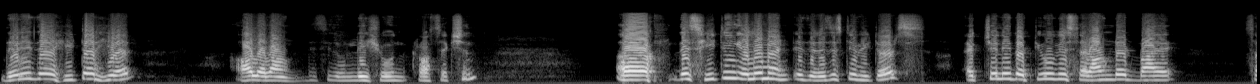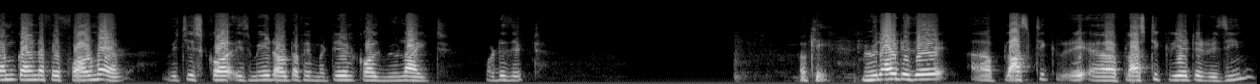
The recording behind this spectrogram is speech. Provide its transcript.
there is a heater here all around. This is only shown cross section. Uh, this heating element is resistive heaters actually the tube is surrounded by some kind of a former which is called is made out of a material called mullite. What is it? Okay, mullite is a uh, plastic uh, plastic created resin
